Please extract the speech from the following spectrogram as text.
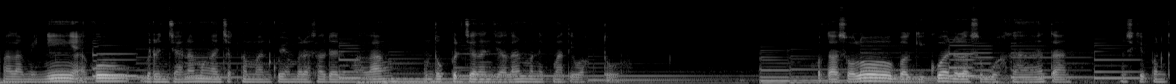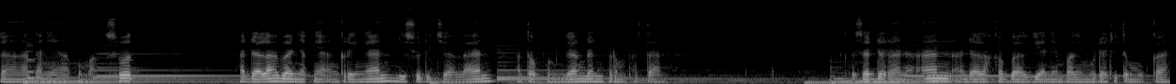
Malam ini aku berencana mengajak temanku yang berasal dari Malang untuk berjalan-jalan menikmati waktu. Kota Solo bagiku adalah sebuah kehangatan, meskipun kehangatan yang aku maksud adalah banyaknya angkringan di sudut jalan ataupun gang dan perempatan. Kesederhanaan adalah kebahagiaan yang paling mudah ditemukan.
